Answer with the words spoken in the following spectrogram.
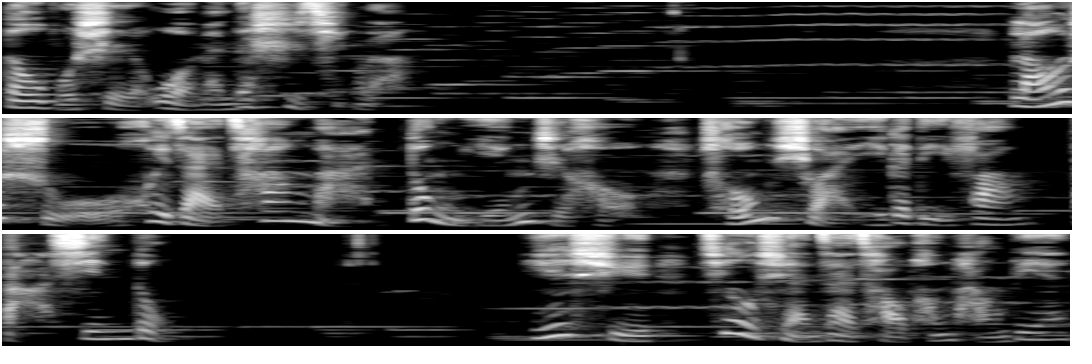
都不是我们的事情了。老鼠会在仓满洞营之后，重选一个地方打新洞。也许就选在草棚旁边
